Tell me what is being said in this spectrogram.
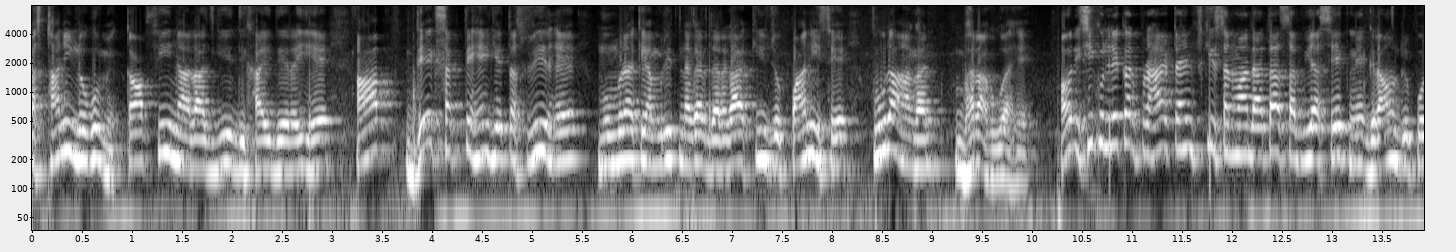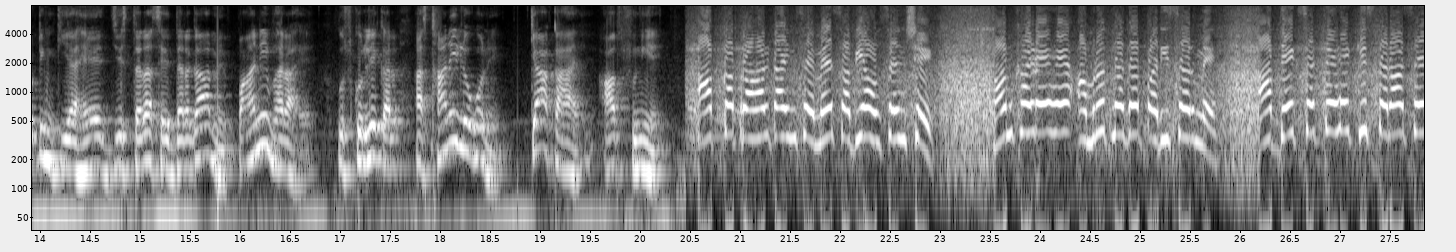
स्थानीय लोगों में काफ़ी नाराज़गी दिखाई दे रही है। आप देख सकते हैं, ये तस्वीर है मुमरा के अमृत नगर दरगाह की, जो पानी से पूरा आँगन भरा हुआ है। और इसी को लेकर प्रहार टाइम्स की संवाददाता सबिया शेख ने ग्राउंड रिपोर्टिंग किया है, जिस तरह से दरगाह में पानी भरा है, उसको लेकर स्थानीय लोगों ने क्या कहा है? आप सुनिए। आपका प्रहार टाइम से मैं सबिया हुसैन शेख। हम खड़े हैं अमृत नगर परिसर में। आप देख सकते हैं किस तरह से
